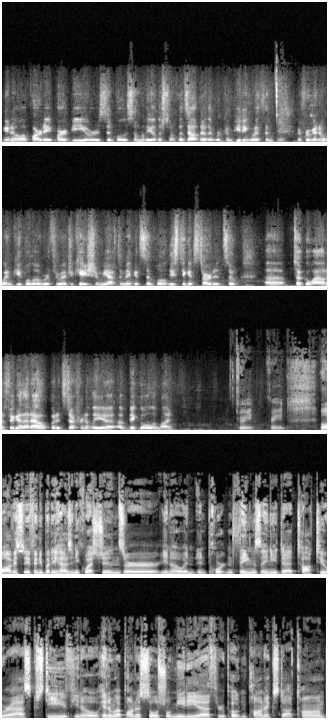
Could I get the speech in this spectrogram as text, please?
you know a part A, part B, or as simple as some of the other stuff that's out there that we're competing with. And yeah. if we're going to win people over through education, we have to make it simple at least to get started. So uh, took a while to figure that out, but it's definitely a, a big goal of mine. Great. Great. Well, obviously, if anybody has any questions or you know in, important things they need to talk to or ask Steve, you know, hit him up on his social media through potentponics.com.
